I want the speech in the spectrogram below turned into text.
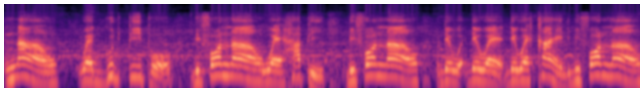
now were good people before now were happy before now they were they were they were kind before now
